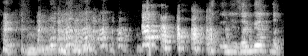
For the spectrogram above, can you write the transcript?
Что незаметно?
